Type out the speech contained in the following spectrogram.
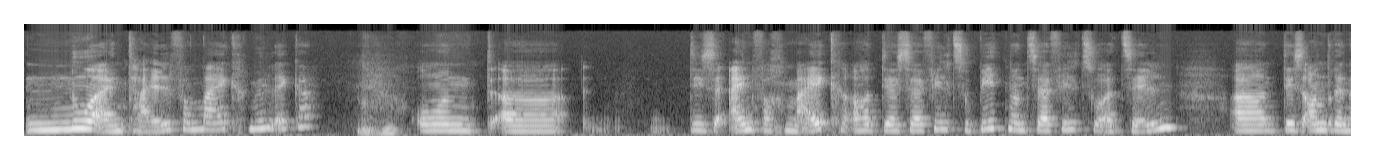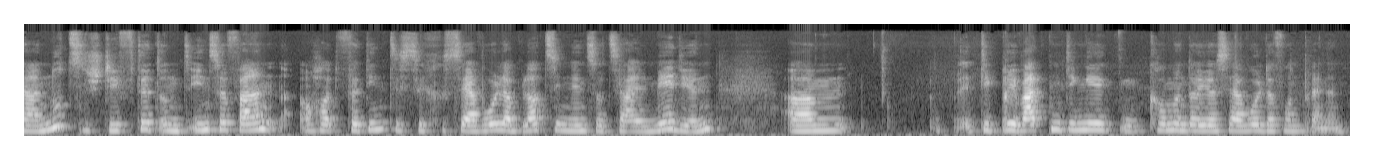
nur ein Teil von Mike Mühlecker. Mhm. Und äh, diese einfach Mike hat ja sehr viel zu bieten und sehr viel zu erzählen, äh, das anderen auch Nutzen stiftet und insofern hat, verdient es sich sehr wohl einen Platz in den sozialen Medien. Ähm, die privaten Dinge man da ja sehr wohl davon trennen.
